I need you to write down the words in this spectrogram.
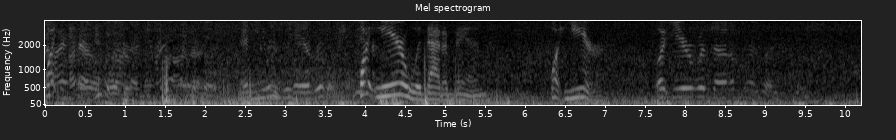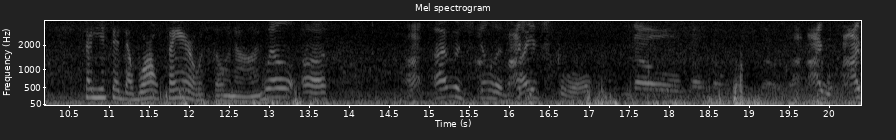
what I had a He was on that wonderful train. That was time, a- and he was what year would that have been? What year? What year would that? have been? So you said the World Fair was going on. Well, uh, I- I was still in I high could- school. No, no, no, no, no. I, I, I,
